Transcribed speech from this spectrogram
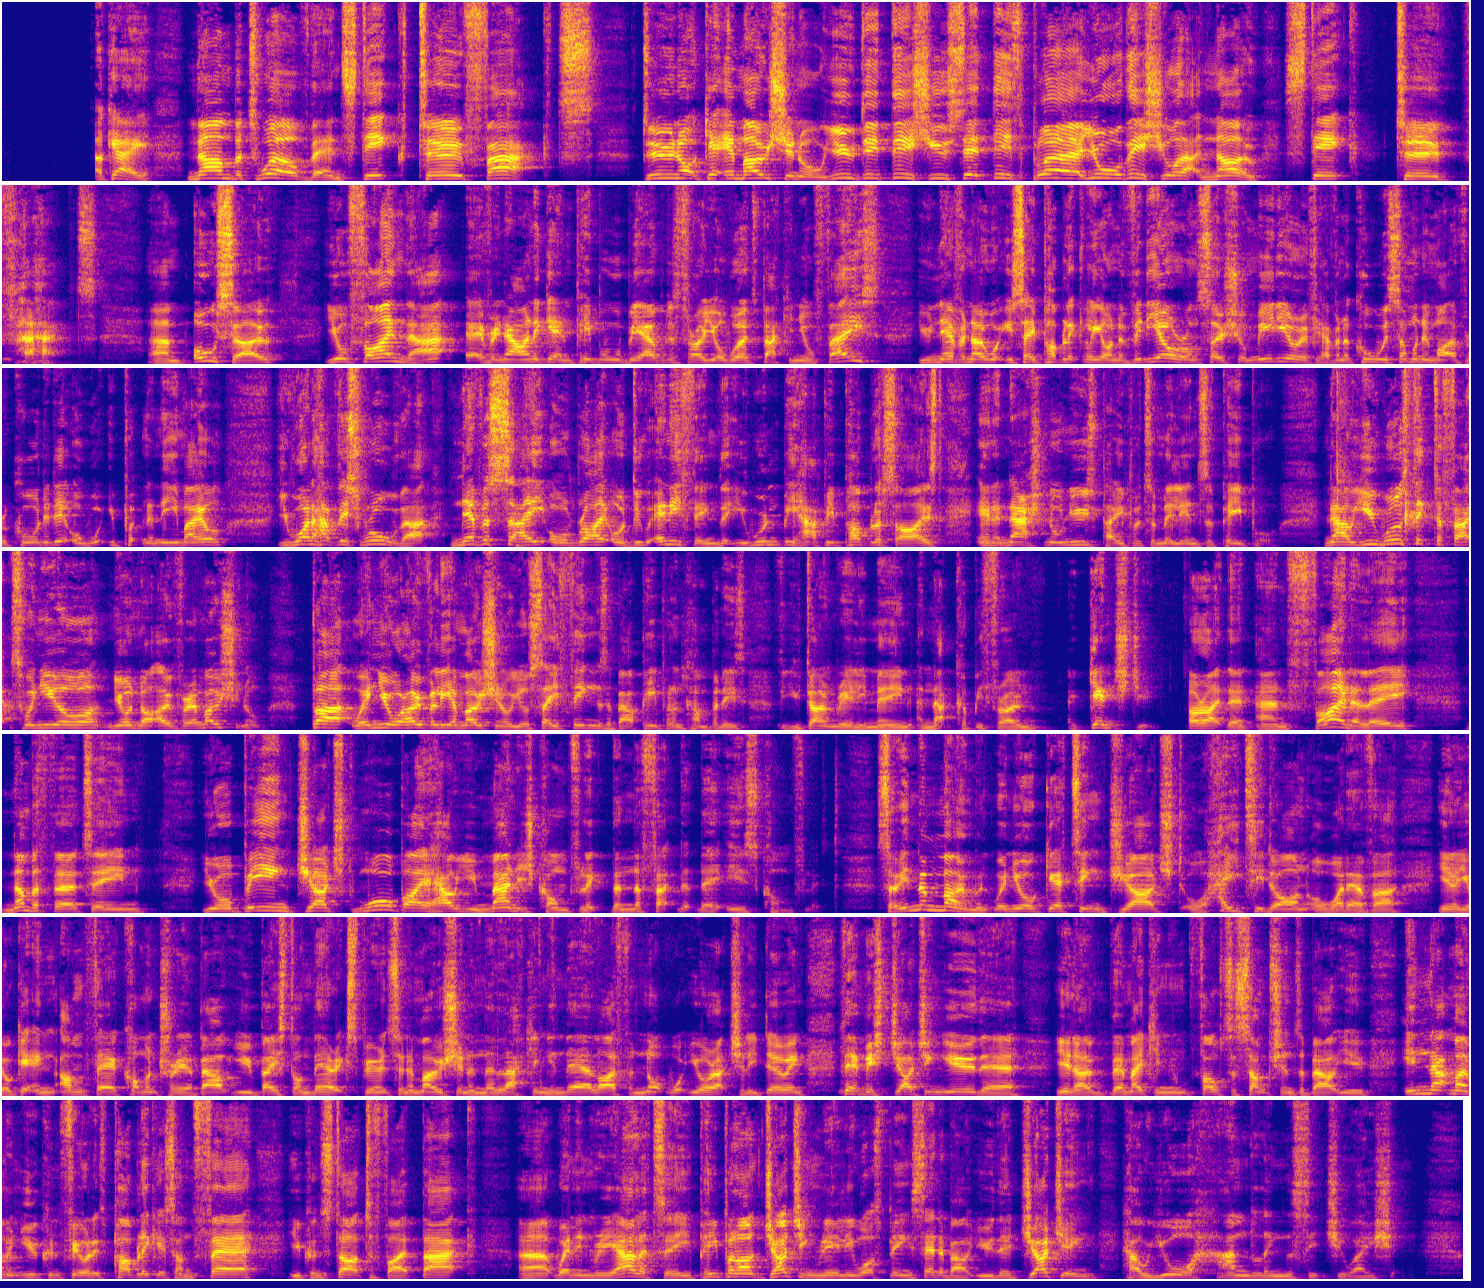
Okay, number 12 then, stick to facts. Do not get emotional. You did this, you said this, Blair, you're this, you're that. No, stick to facts. Um, also, you'll find that every now and again people will be able to throw your words back in your face. You never know what you say publicly on a video or on social media, or if you're having a call with someone who might have recorded it, or what you put in an email. You want to have this rule that never say or write or do anything that you wouldn't be happy publicized in a national newspaper to millions of people. Now, you will stick to facts when you're you're not over emotional. But when you're overly emotional, you'll say things about people and companies that you don't really mean, and that could be thrown against you. All right, then. And finally, number 13, You're being judged more by how you manage conflict than the fact that there is conflict. So in the moment when you're getting judged or hated on or whatever, you know, you're getting unfair commentary about you based on their experience and emotion and they're lacking in their life and not what you're actually doing. They're misjudging you. They're, you know, they're making false assumptions about you. In that moment, you can feel it's public, it's unfair. You can start to fight back. Uh, when in reality, people aren't judging really what's being said about you. They're judging how you're handling the situation.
